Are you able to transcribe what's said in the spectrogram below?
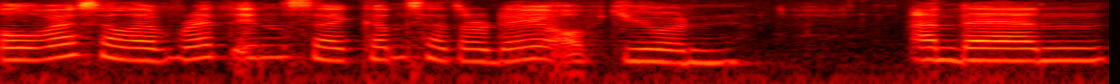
always celebrate in second Saturday of June, and then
